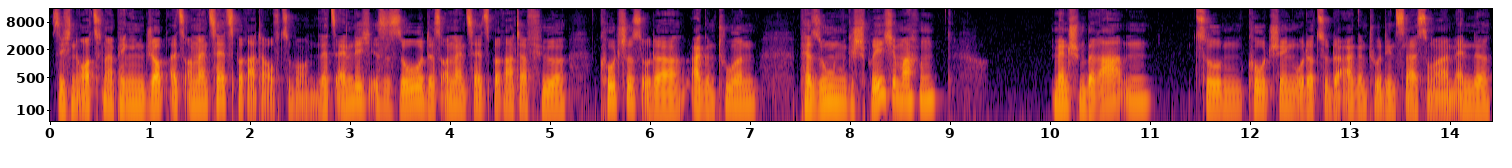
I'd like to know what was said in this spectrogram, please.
sich einen ortsunabhängigen Job als Online-Sales-Berater aufzubauen. Letztendlich ist es so, dass Online-Sales-Berater für Coaches oder Agenturen per Zoom Gespräche machen, Menschen beraten zum Coaching oder zu der Agenturdienstleistung am Ende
